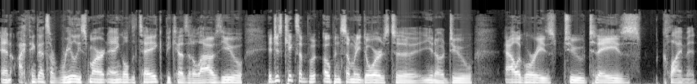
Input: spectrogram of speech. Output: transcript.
And I think that's a really smart angle to take because it allows you, it just kicks up open so many doors to, you know, do allegories to today's climate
